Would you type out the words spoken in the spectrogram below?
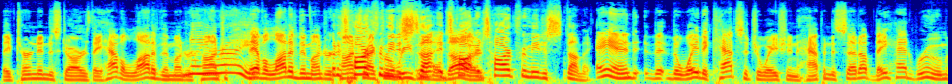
they've turned into stars. They have a lot of them under No, contract. right. They have a lot of them under but it's contract hard for me to reasonable stomach. It's dollars. hard. It's hard for me to stomach. And the, the way the cap situation happened to set up, they had room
